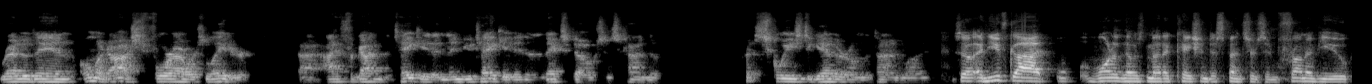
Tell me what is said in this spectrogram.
rather than, oh my gosh, four hours later, I've forgotten to take it, and then you take it, and the next dose is kind of squeezed together on the timeline. So, and you've got one of those medication dispensers in front of you,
